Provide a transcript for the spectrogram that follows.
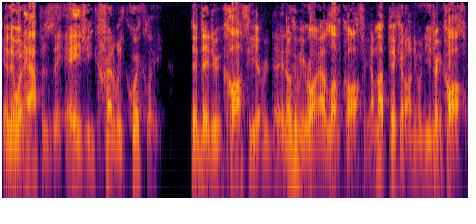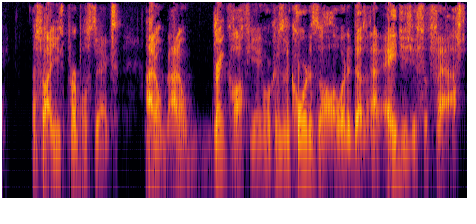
And then what happens is they age incredibly quickly. And they drink coffee every day. Don't get me wrong, I love coffee. I'm not picking on you when you drink coffee. That's why I use purple sticks. I don't I don't drink coffee anymore because of the cortisol what it does and how it ages you so fast.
